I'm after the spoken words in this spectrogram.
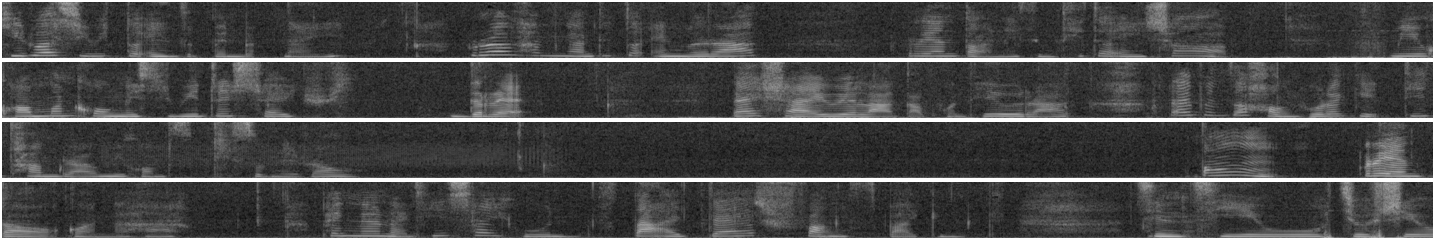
คิดว่าชีวิตตัวเองจะเป็นแบบไหน เริ่มทำงานที่ตัวเองรัก เรียนต่อในสิ่งที่ตัวเองชอบ มีความมั่นคงในชีวิตได้ใช้แดะได้ใช้เวลากับคนที่รัก ได้เป็นเจ้าของธุรกิจที่ทำแล้วมีความสุขที่สุดในโลกต้องเรียนต่อก่อนนะคะ เพลงแนวไหนที่ใช่คุณสไตล์แจ๊สฟังสบายกันชินชิวชิวชิว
